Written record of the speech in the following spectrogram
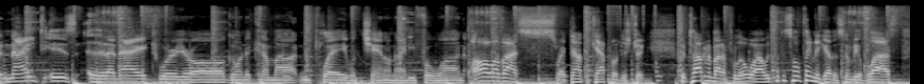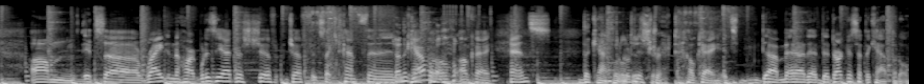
Tonight is the night where you're all going to come out and play with Channel 941. All of us, right down at the Capital District. Been talking about it for a little while. We put this whole thing together. It's going to be a blast. Um, it's uh, right in the heart. What is the address, Jeff? Jeff, it's like 10th and On the Capitol. Okay. Hence, the Capital District. Okay, it's um, uh, the, the darkness at the Capitol.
